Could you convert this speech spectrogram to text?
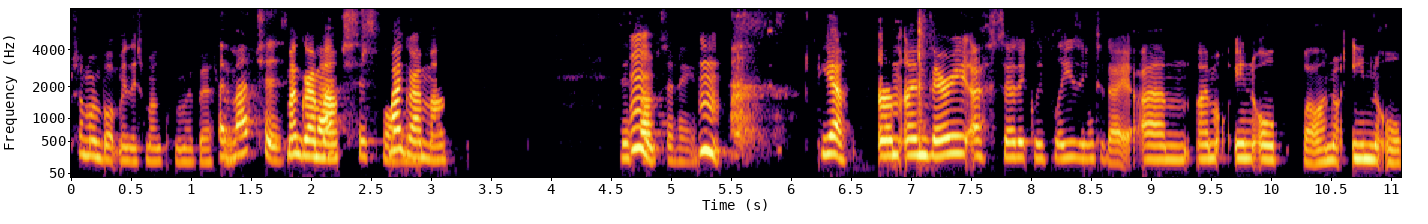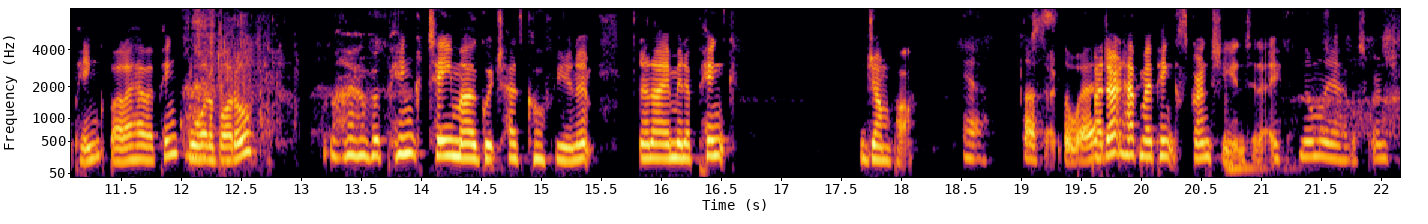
Someone bought me this mug for my birthday. It matches. My grandma. matched this My grandma. this Mm, afternoon. mm. Yeah, um, I'm very aesthetically pleasing today. Um, I'm in all well, I'm not in all pink, but I have a pink water bottle. I have a pink tea mug which has coffee in it, and I am in a pink jumper. Yeah, that's So, the word. I don't have my pink scrunchie in today. Normally, I have a scrunchie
